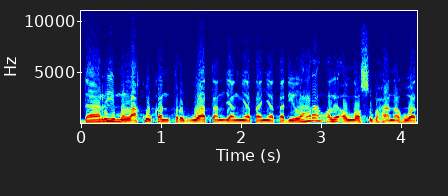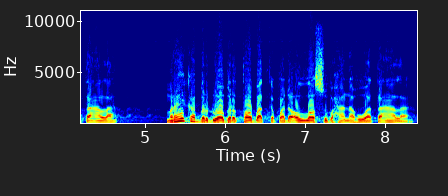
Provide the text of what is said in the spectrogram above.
dari melakukan perbuatan yang nyata-nyata dilarang oleh Allah Subhanahu wa taala, mereka berdua bertobat kepada Allah Subhanahu wa taala.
